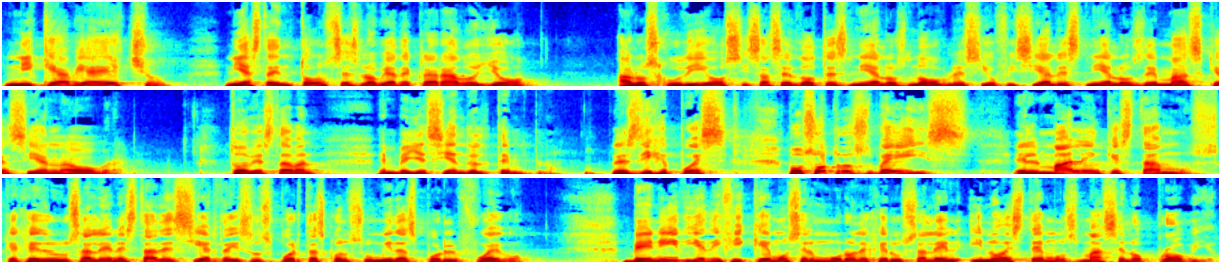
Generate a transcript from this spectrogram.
ni qué había hecho, ni hasta entonces lo había declarado yo a los judíos y sacerdotes, ni a los nobles y oficiales, ni a los demás que hacían la obra. Todavía estaban embelleciendo el templo. Les dije pues, vosotros veis el mal en que estamos, que Jerusalén está desierta y sus puertas consumidas por el fuego. Venid y edifiquemos el muro de Jerusalén y no estemos más en oprobio.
